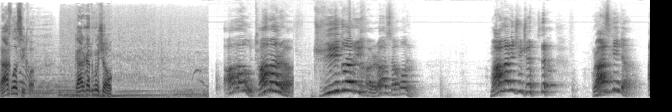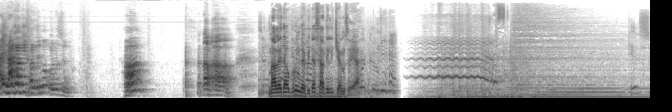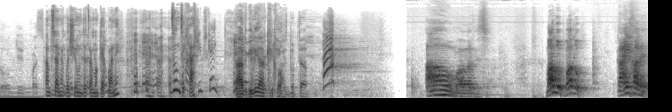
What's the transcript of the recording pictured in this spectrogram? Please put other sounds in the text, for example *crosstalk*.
ახლოს იყო. კარგად მუშაობ. აუ, თამარა. ჯიგარი ხარ რა, საყვარ. მაგარი ჩიჩებს. რას გინდა? აი რა გაგიხარდება ყველაზე უფრო. ჰა? მალე დავბრუნდები და სადილი ჩემზეა. ამ სანაგვეში უნდა წამოგეყვანე. *laughs* ძუნძი ხარ. ადგილი აქ იყო. აუ, მაგარეს. მადლობ, მადლობ. გაიხარე.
